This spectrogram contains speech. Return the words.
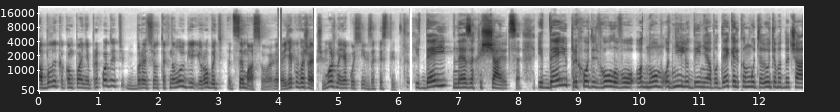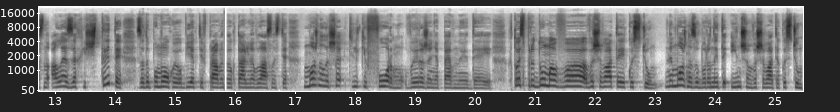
А велика компанія приходить, бере цю технологію і робить це масово. Е, Як ви вважаєте, чи можна якось їх захистити? Ідеї не захищаються. Ідеї приходять в голову одному одній людині або декільком людям одночасно, але захистити за допомогою об'єктів права інтелектуальної власності можна лише тільки форму вираження певної ідеї. Хтось придумав е, вишивати костюм. Не можна заборонити іншим вишивати костюм,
